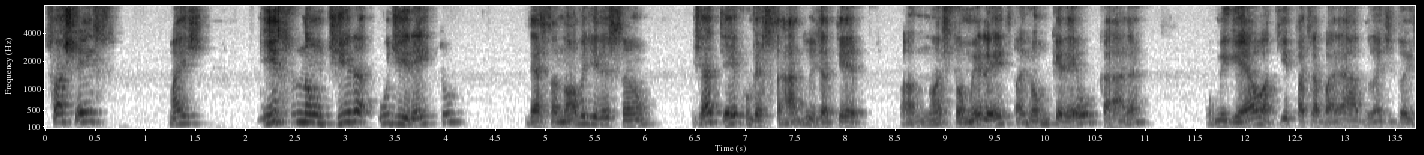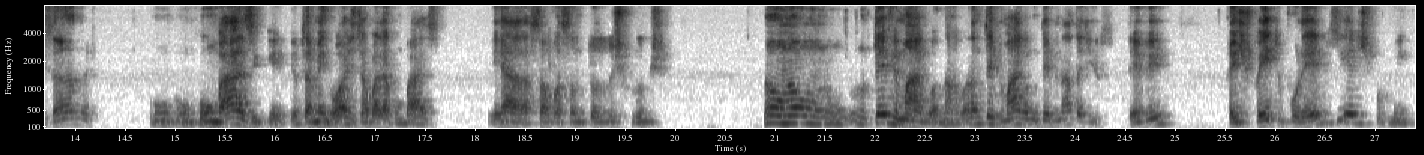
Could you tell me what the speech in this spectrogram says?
só achei isso. Mas isso não tira o direito dessa nova direção já ter conversado, já ter. Ó, nós estamos eleitos, nós vamos querer o cara, o Miguel, aqui para trabalhar durante dois anos, com, com, com, base, que eu também gosto de trabalhar com base, e a salvação de todos os clubes. Não, não, não, não teve mágoa, não. Agora não teve mágoa, não teve nada disso. Teve respeito por eles e eles por mim.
